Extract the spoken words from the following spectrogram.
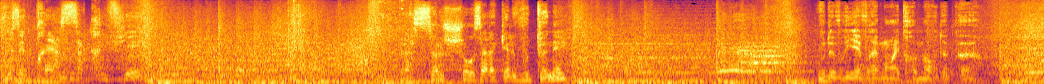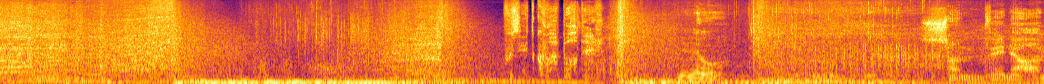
Vous êtes prêts à sacrifier la seule chose à laquelle vous tenez? Vous devriez vraiment être mort de peur. Vous êtes quoi, bordel? Nous Venom.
